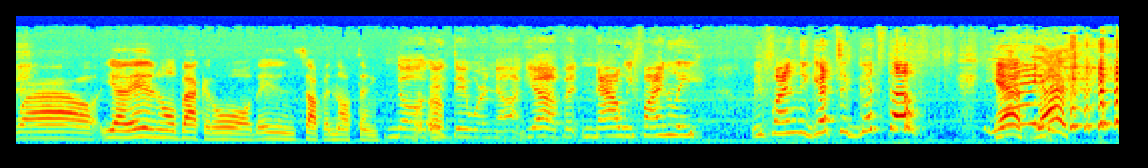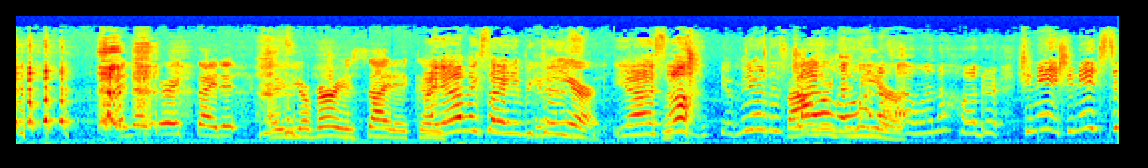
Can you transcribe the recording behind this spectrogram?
wow. Yeah, they didn't hold back at all. They didn't stop at nothing. no, Uh-uh. they, they were not. Yeah, but now we finally, we finally get to good stuff. Yes, yes. and I'm you're excited. Uh, You're very excited I am excited because Ymir. yes, oh, Ymir, this Found child, I wanna, Ymir. I wanna hug her. She need, she needs to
